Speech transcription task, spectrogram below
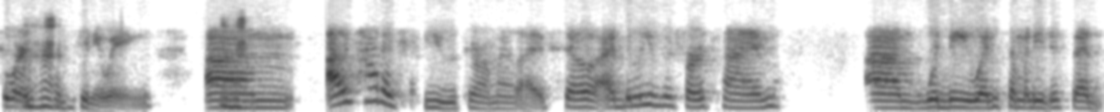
towards mm-hmm. continuing. Mm-hmm. Um. I've had a few throughout my life. So I believe the first time um, would be when somebody just said,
